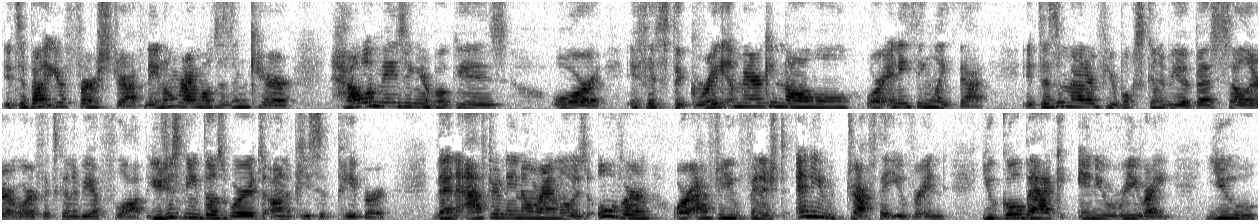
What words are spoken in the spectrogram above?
It's about your first draft. NaNoWriMo doesn't care how amazing your book is, or if it's the great American novel, or anything like that. It doesn't matter if your book's going to be a bestseller or if it's going to be a flop. You just need those words on a piece of paper. Then after NaNoWriMo is over, or after you've finished any draft that you've written, you go back and you rewrite you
